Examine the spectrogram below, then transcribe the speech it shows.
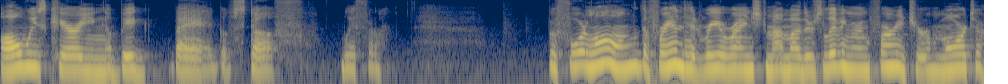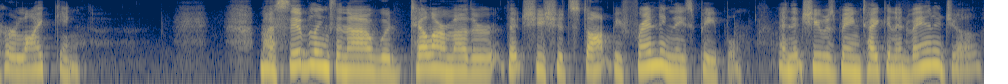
always carrying a big bag of stuff with her. Before long, the friend had rearranged my mother's living room furniture more to her liking. My siblings and I would tell our mother that she should stop befriending these people and that she was being taken advantage of.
